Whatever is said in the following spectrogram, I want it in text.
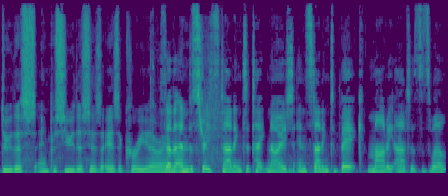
do this and pursue this as a, as a career. So and, the uh, industry's starting to take note and starting to back Māori artists as well.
